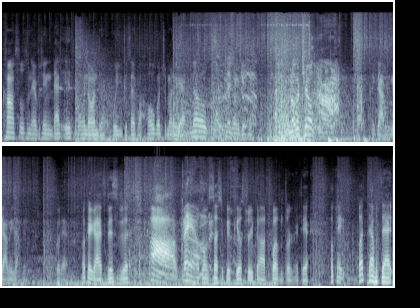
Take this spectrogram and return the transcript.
consoles and everything that is going on that where you can save a whole bunch of money at. No, they're gonna get me. Another kill. He got me. Got me. Got me go down. Okay, guys, this is it. Ah, man, I was on such a good kill streak. Uh, 12 and 3 right there. Okay, but that was that.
